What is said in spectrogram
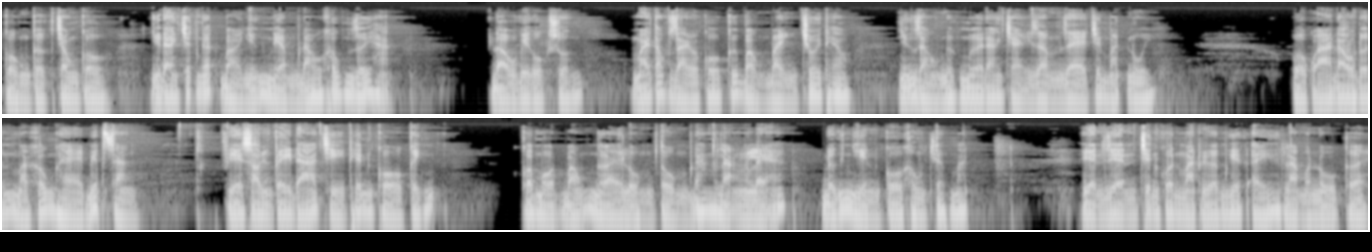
cùng cực trong cô Như đang chất ngất bởi những niềm đau không giới hạn. Đầu bị gục xuống, Mái tóc dài của cô cứ bồng bềnh trôi theo Những dòng nước mưa đang chảy rầm rè trên mặt núi. Vô quá đau đớn mà không hề biết rằng Phía sau những cây đá chỉ thiên cổ kính, Có một bóng người lùm tùm đang lặng lẽ Đứng nhìn cô không chớp mắt. Hiện diện trên khuôn mặt gớm ghiếc ấy là một nụ cười,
